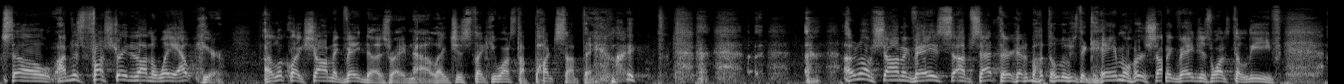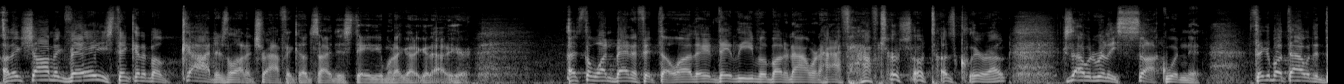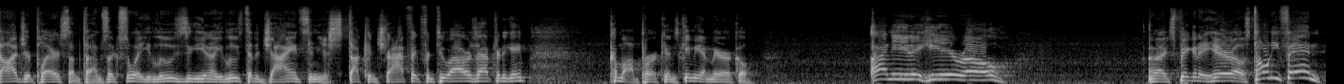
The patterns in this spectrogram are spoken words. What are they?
So I'm just frustrated on the way out here. I look like Sean McVay does right now, like just like he wants to punch something. I don't know if Sean McVay's upset they're about to lose the game or Sean McVay just wants to leave. I think Sean McVay, he's thinking about, God, there's a lot of traffic outside this stadium when I got to get out of here. That's the one benefit, though. Uh, they, they leave about an hour and a half after, so it does clear out. Because that would really suck, wouldn't it? Think about that with the Dodger players sometimes. Like, so what, you lose, you know, you lose to the Giants and you're stuck in traffic for two hours after the game? Come on, Perkins, give me a miracle. I need a hero. All right, speaking of heroes, Tony Finn.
